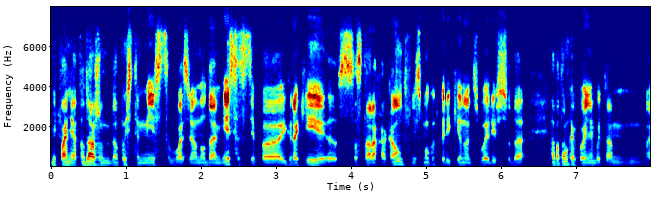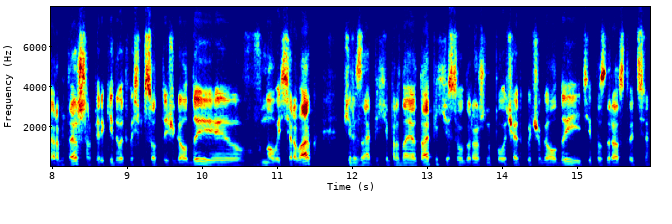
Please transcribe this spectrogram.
Непонятно. Ну, даже, допустим, месяцем возьмем. Ну да, месяц, типа, игроки со старых аккаунтов не смогут перекинуть value сюда. А потом какой-нибудь там РМТшер перекидывает 800 тысяч голды в новый сервак через апихи, продает апихи, судорожно получает кучу голды и типа, здравствуйте.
